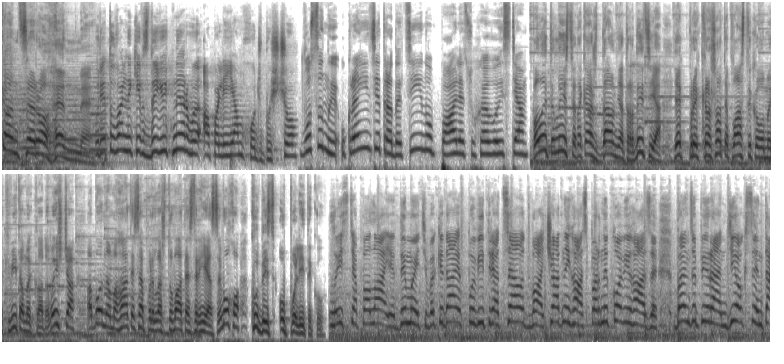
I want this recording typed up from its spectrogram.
Канцерогенне. У рятувальників здають нерви, а паліям хоч би що. Восени українці традиційно палять сухе листя. Палити листя така ж давня традиція, як прикрашати пластиковими квітами кладовища або намагатися прилаштувати Сергія Сивохо кудись у політику. Листя палає, димить, викидає в повітря СО2, чадний газ, парникові гази, бензопірен, діоксин та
